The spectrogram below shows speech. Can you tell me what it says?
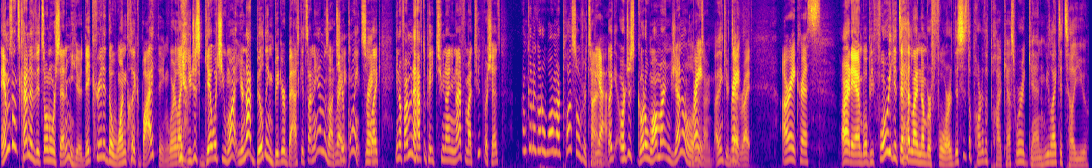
Amazon's kind of its own worst enemy here. They created the one-click buy thing, where like you just get what you want. You're not building bigger baskets on Amazon. To your point, so Right. like you know, if I'm gonna have to pay $2.99 for my toothbrush heads, I'm gonna go to Walmart Plus over time. Yeah. Like or just go to Walmart in general over Right. time. I think you're Right. dead right. All right, Chris. All right, Ann. Well, before we get to headline number four, this is the part of the podcast where, again, we like to tell you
